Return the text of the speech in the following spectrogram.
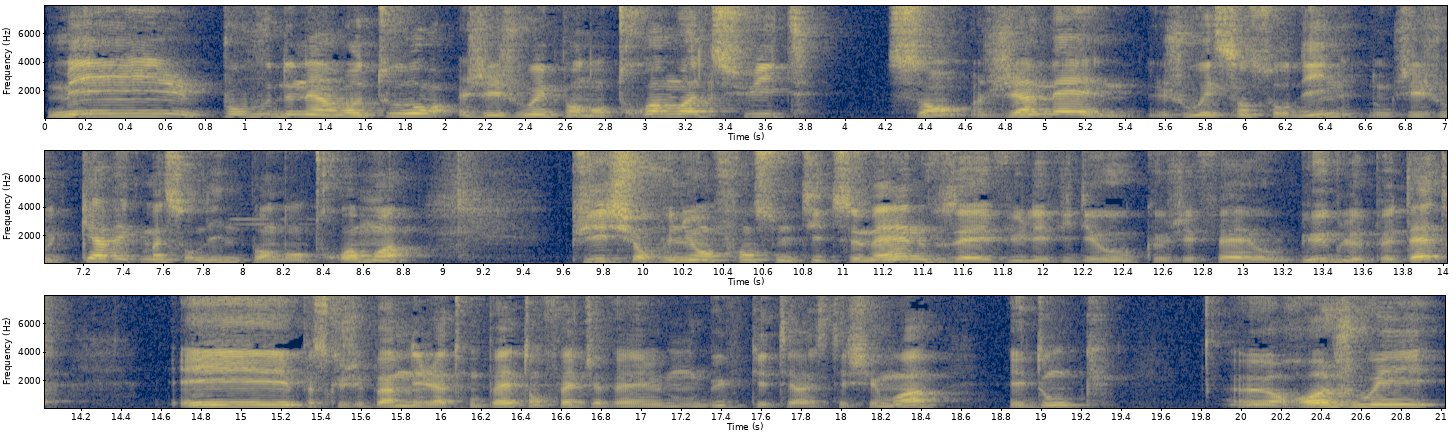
Mais pour vous donner un retour, j'ai joué pendant 3 mois de suite sans jamais jouer sans sourdine. Donc j'ai joué qu'avec ma sourdine pendant 3 mois. Puis je suis revenu en France une petite semaine. Vous avez vu les vidéos que j'ai fait au bugle peut-être. Et parce que j'ai pas amené la trompette, en fait j'avais mon bugle qui était resté chez moi. Et donc euh, rejouer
